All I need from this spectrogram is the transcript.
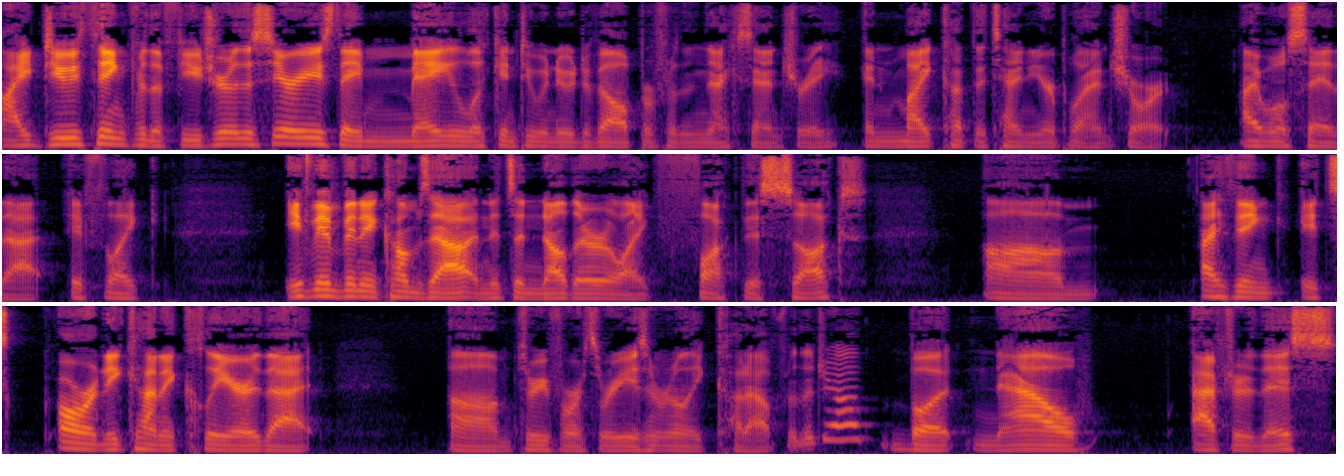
I do think for the future of the series, they may look into a new developer for the next entry and might cut the ten year plan short. I will say that if like if Infinite comes out and it's another like fuck this sucks, um, I think it's already kind of clear that um, three four three isn't really cut out for the job. But now after this,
